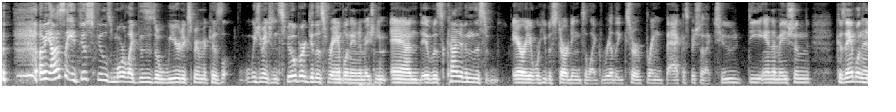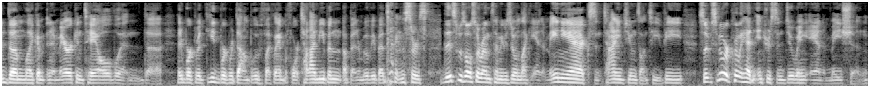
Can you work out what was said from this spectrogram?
I mean, honestly, it just feels more like this is a weird experiment because we should mention Spielberg did this for Amblin Animation, and it was kind of in this area where he was starting to like really sort of bring back, especially like 2D animation. Because Amblin had done like an American Tail and uh, had worked with he'd worked with Don Bluth like Land Before Time, even a better movie about dinosaurs. This was also around the time he was doing like Animaniacs and Tiny Toons on TV. So Spielberg clearly had an interest in doing animation.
